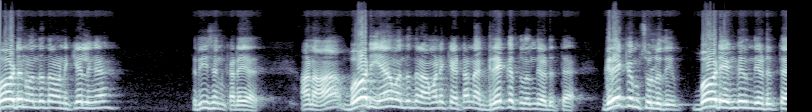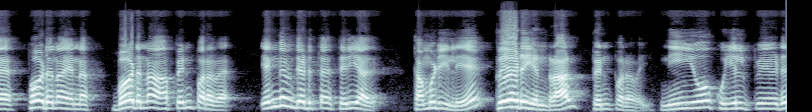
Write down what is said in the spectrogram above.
பேர்டுன்னு வந்தது அவனை கேளுங்க. ரீசன் கிடையாது. ஆனால் பேர்டு ஏன் வந்தது அவனை கேட்டால் நான் கிரேக்கத்துலேருந்து எடுத்தேன். கிரேக்கம் சொல்லுது பேர்டு எங்கேருந்து எடுத்த? பேர்டுனா என்ன? பேர்டுனா பெண் பறவை. எங்கேருந்து எடுத்த? தெரியாது. தமிழிலே பேடு என்றால் பெண் பறவை. நீயோ குயில் பேடு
